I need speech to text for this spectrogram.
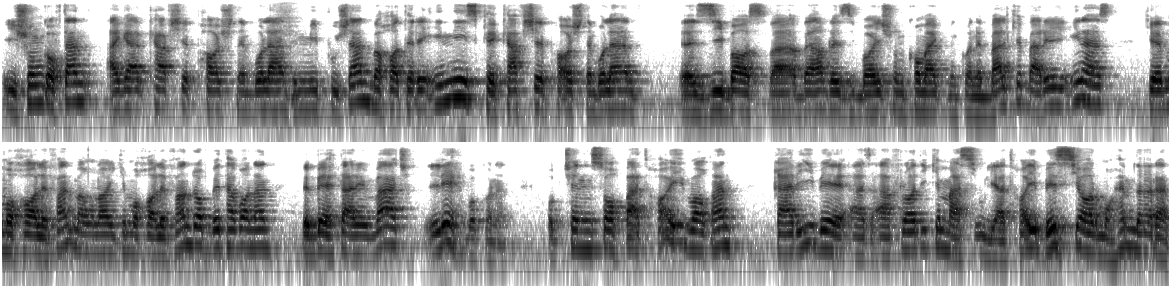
ایشون گفتن اگر کفش پاشنه بلند میپوشند به خاطر این نیست که کفش پاشنه بلند زیباست و به امر زیباییشون کمک می‌کنه. بلکه برای این است که مخالفند و اونایی که مخالفند را بتوانند به بهترین وجه له بکنند. خب چنین صحبت هایی واقعا قریب از افرادی که مسئولیت های بسیار مهم دارند.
